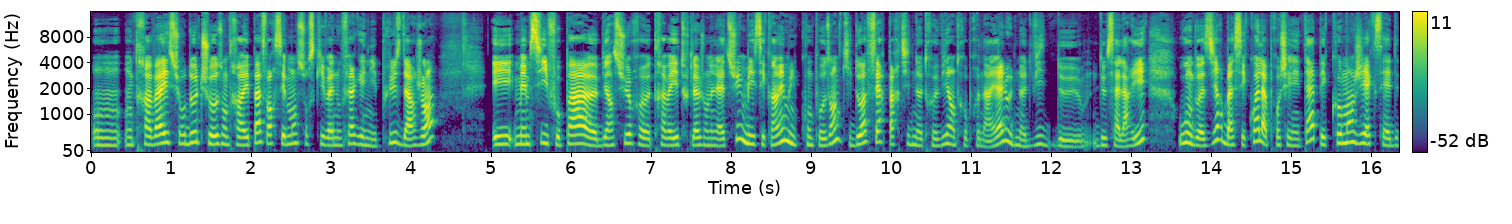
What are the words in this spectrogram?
on, travaille sur d'autres choses, on travaille pas forcément sur ce qui va nous faire gagner plus d'argent, et même s'il ne faut pas, euh, bien sûr, euh, travailler toute la journée là-dessus, mais c'est quand même une composante qui doit faire partie de notre vie entrepreneuriale ou de notre vie de, salarié, où on doit se dire, bah, c'est quoi la prochaine étape et comment j'y accède.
